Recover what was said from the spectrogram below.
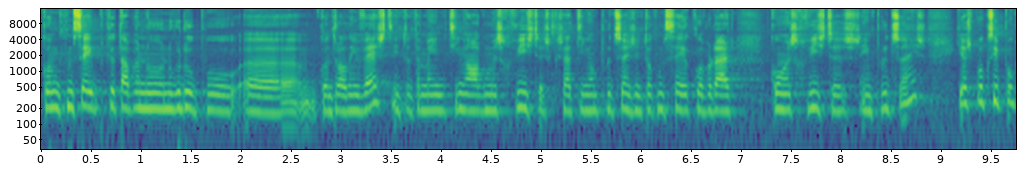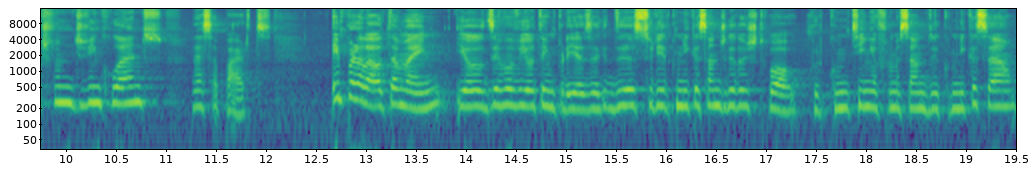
Como comecei, porque eu estava no, no grupo uh, Control Invest, então também tinha algumas revistas que já tinham produções, então comecei a colaborar com as revistas em produções e aos poucos e poucos fui-me desvinculando dessa parte. Em paralelo também, eu desenvolvi outra empresa de assessoria de comunicação de jogadores de futebol, porque como tinha formação de comunicação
